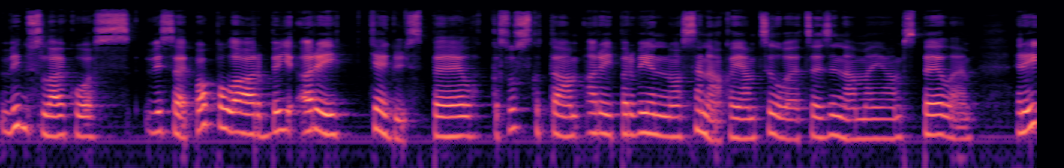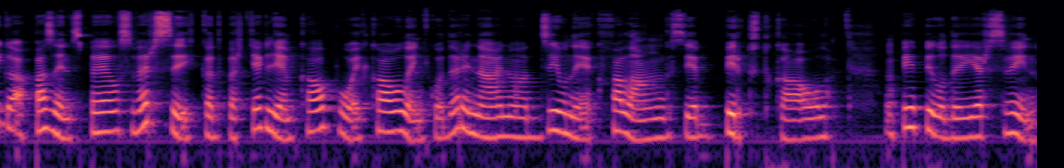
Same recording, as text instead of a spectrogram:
Viduslaikos visai populāra bija arī ķegļu spēle, kas uzskatām arī par vienu no senākajām cilvēcei zināmajām spēlēm. Rīgā pazina spēles versiju, kad par ķegļiem kalpoja kauliņi, ko darināja no dzīvnieka falangas jeb pirkstu kaula un piepildīja ar svinu.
